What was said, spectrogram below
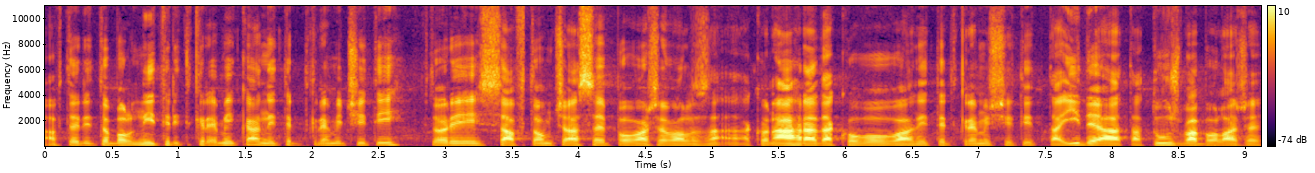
a vtedy to bol nitrit kremika, nitrit kremičitý, ktorý sa v tom čase považoval za, ako náhrada kovov a nitrit kremičitý. Tá idea, tá túžba bola, že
